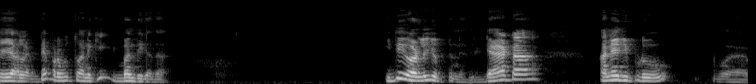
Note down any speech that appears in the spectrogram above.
చేయాలంటే ప్రభుత్వానికి ఇబ్బంది కదా? ఇది వాళ్ళు చెప్తున్నది. డేటా అనేది ఇప్పుడు ఆ,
